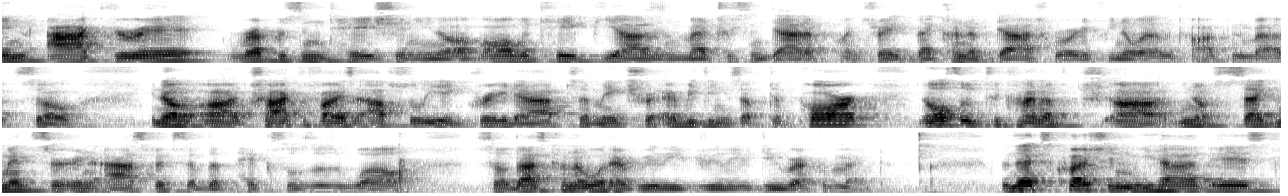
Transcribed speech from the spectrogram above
an accurate representation, you know, of all the KPIs and metrics and data points, right? That kind of dashboard, if you know what I'm talking about. So, you know, uh, Trackify is absolutely a great app to make sure everything's up to par and also to kind of, uh, you know, segment certain aspects of the pixels as well. So that's kind of what I really, really do recommend. The next question we have is,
